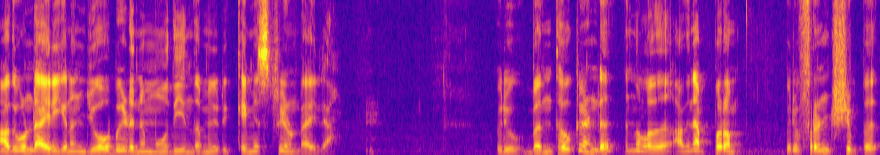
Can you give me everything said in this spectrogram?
അതുകൊണ്ടായിരിക്കണം ജോ ബീഡനും മോദിയും തമ്മിൽ ഒരു കെമിസ്ട്രി ഉണ്ടായില്ല. ഒരു ബന്ധമൊക്കെ ഉണ്ട് എന്നുള്ളത് അതിനപ്പുറം ഒരു ഫ്രണ്ട്ഷിപ്പ്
